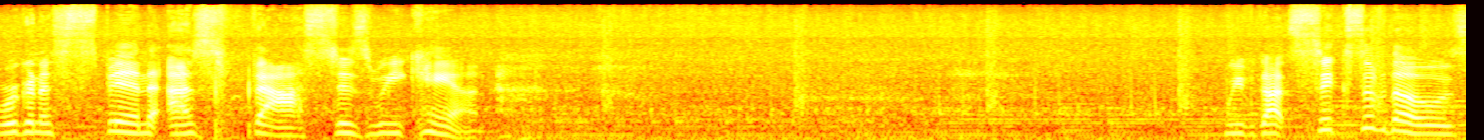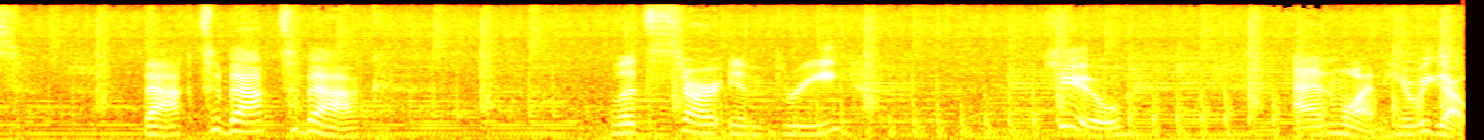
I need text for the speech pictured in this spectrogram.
we're going to spin as fast as we can. We've got six of those back to back to back. Let's start in three, two, and one. Here we go.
